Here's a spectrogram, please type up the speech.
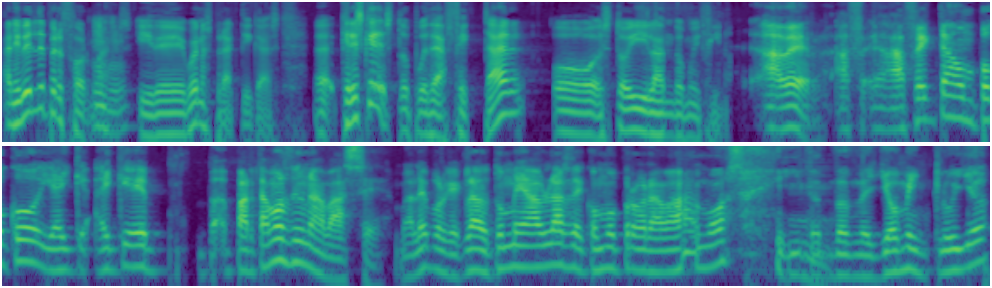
a nivel de performance y de buenas prácticas, eh, ¿crees que esto puede afectar o estoy hilando muy fino? A ver, afecta un poco y hay que, hay que partamos de una base, ¿vale? Porque claro, tú me hablas de cómo programábamos y mm. donde yo me incluyo,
